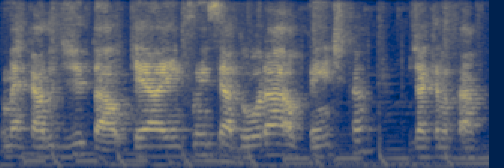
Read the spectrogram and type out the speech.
no mercado digital, que é a influenciadora autêntica, já que ela está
